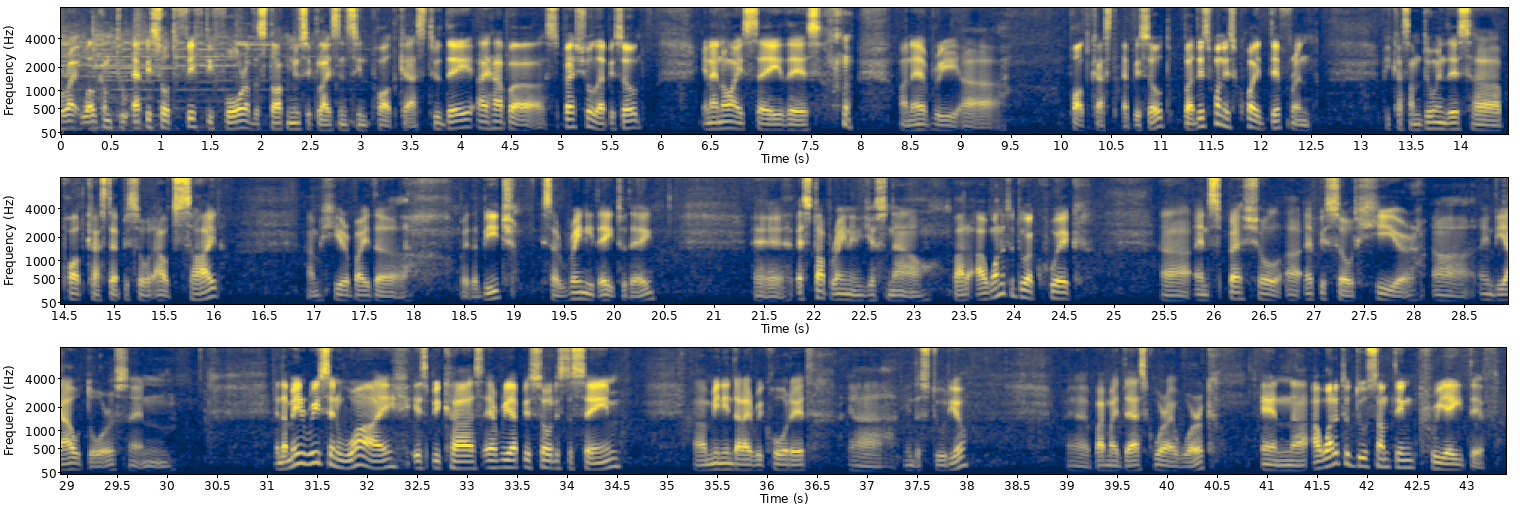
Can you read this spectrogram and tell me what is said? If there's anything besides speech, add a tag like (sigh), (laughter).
Right, welcome to episode 54 of the Stock Music Licensing Podcast. Today I have a special episode, and I know I say this (laughs) on every uh, podcast episode, but this one is quite different because I'm doing this uh, podcast episode outside. I'm here by the by the beach. It's a rainy day today. Uh, it stopped raining just now, but I wanted to do a quick and special uh, episode here uh, in the outdoors. And and the main reason why is because every episode is the same uh, meaning that I record it uh, in the studio uh, by my desk where I work. And I wanted to do something creative.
